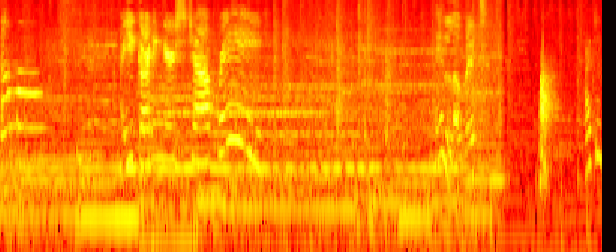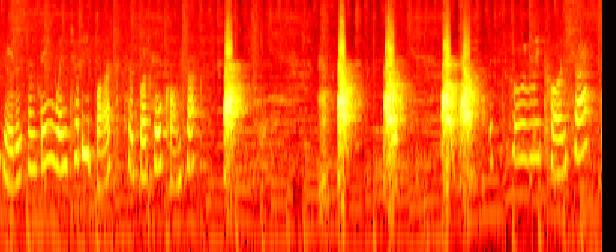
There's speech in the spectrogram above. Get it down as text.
Come on. Are you guarding your strawberry? They love it. I just noticed something. When Chubbi barks, her butthole contracts. It's totally contract.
